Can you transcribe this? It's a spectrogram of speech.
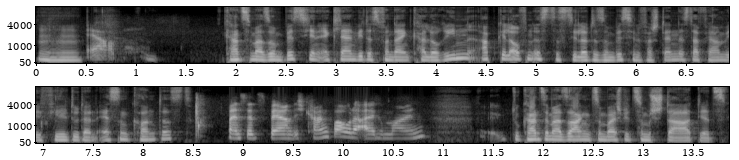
Mhm. Ja. Kannst du mal so ein bisschen erklären, wie das von deinen Kalorien abgelaufen ist, dass die Leute so ein bisschen Verständnis dafür haben, wie viel du dann essen konntest? Meinst du jetzt, während ich krank war oder allgemein? Du kannst ja mal sagen, zum Beispiel zum Start jetzt,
